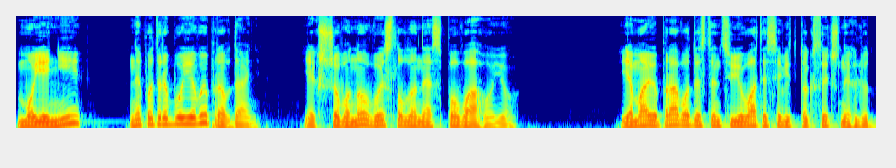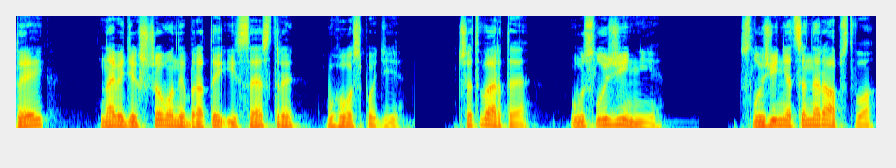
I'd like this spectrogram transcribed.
Моє ні не потребує виправдань, якщо воно висловлене з повагою. Я маю право дистанціюватися від токсичних людей, навіть якщо вони брати і сестри в Господі. Четверте. У служінні. Служіння це не рабство.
